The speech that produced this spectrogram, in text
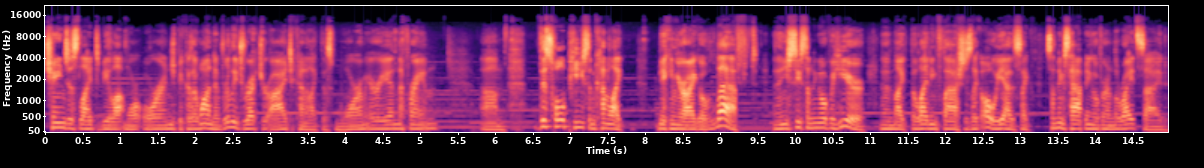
Change this light to be a lot more orange because I wanted to really direct your eye to kind of like this warm area in the frame. Um, this whole piece, I'm kind of like making your eye go left and then you see something over here and then like the lighting flash is like oh yeah it's like something's happening over on the right side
